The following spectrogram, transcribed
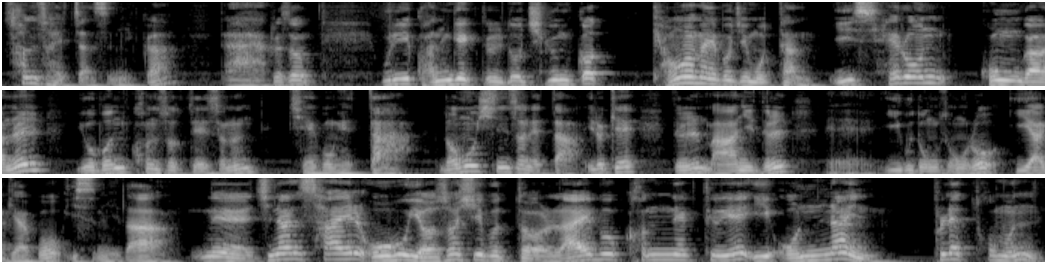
선사했지 않습니까? 아, 그래서 우리 관객들도 지금껏 경험해 보지 못한 이 새로운 공간을 이번 콘서트에서는 제공했다. 너무 신선했다. 이렇게 늘 많이들 이구동성으로 이야기하고 있습니다. 네, 지난 4일 오후 6시부터 라이브 커넥트의 이 온라인 플랫폼은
